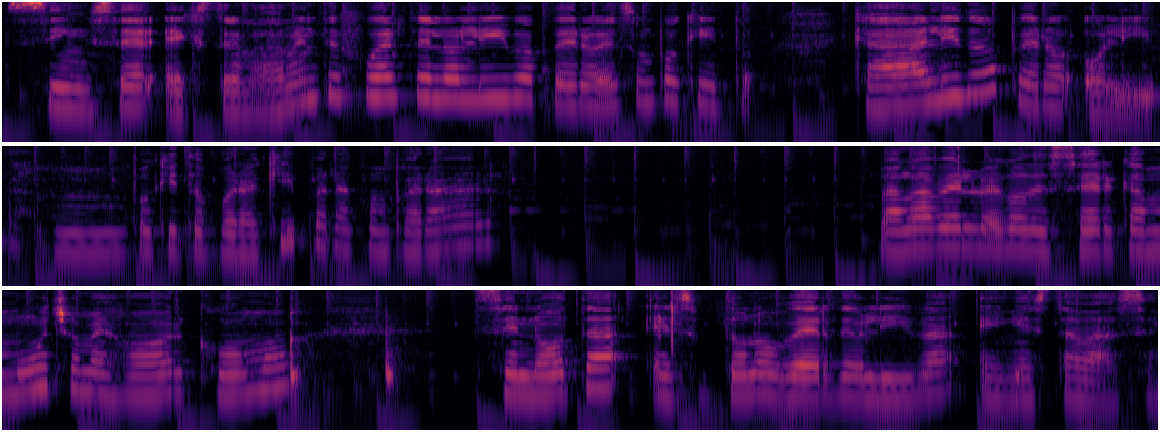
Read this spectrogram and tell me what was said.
Sin ser extremadamente fuerte el oliva, pero es un poquito cálido, pero oliva. Un poquito por aquí para comparar. Van a ver luego de cerca mucho mejor cómo se nota el subtono verde oliva en esta base.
